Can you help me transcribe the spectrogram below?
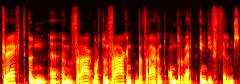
krijgt een, eh, een vraag, wordt een vragend, bevragend onderwerp in die films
